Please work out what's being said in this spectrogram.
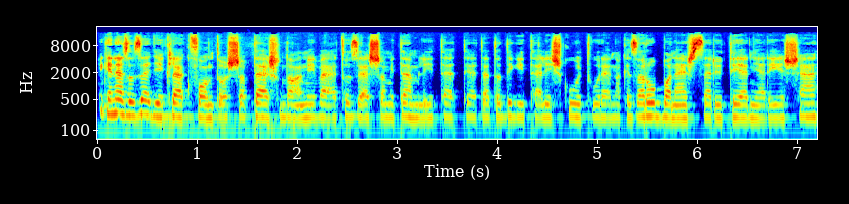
Igen, ez az egyik legfontosabb társadalmi változás, amit említettél, tehát a digitális kultúrának ez a robbanásszerű térnyerése,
